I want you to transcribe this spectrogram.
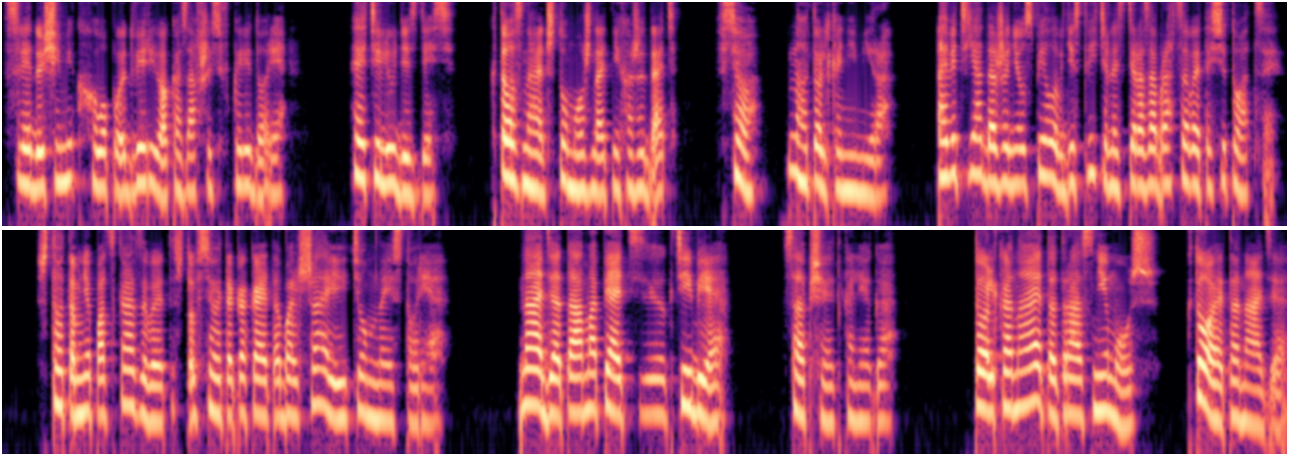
В следующий миг хлопаю дверью, оказавшись в коридоре. Эти люди здесь. Кто знает, что можно от них ожидать. Все, но только не мира. А ведь я даже не успела в действительности разобраться в этой ситуации. Что-то мне подсказывает, что все это какая-то большая и темная история. «Надя, там опять э, к тебе», — сообщает коллега. «Только на этот раз не муж. Кто это Надя?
